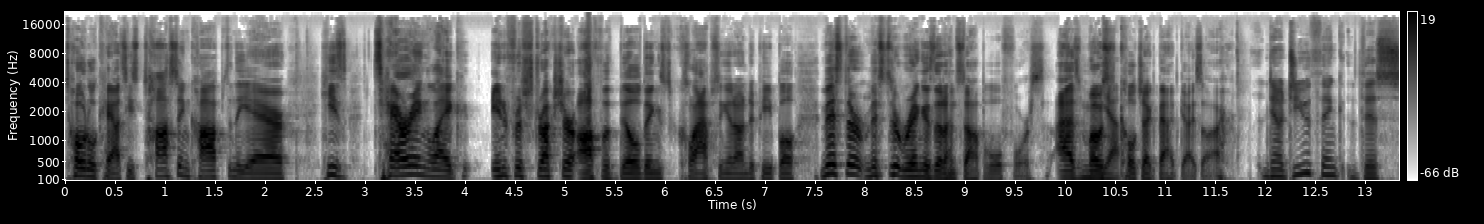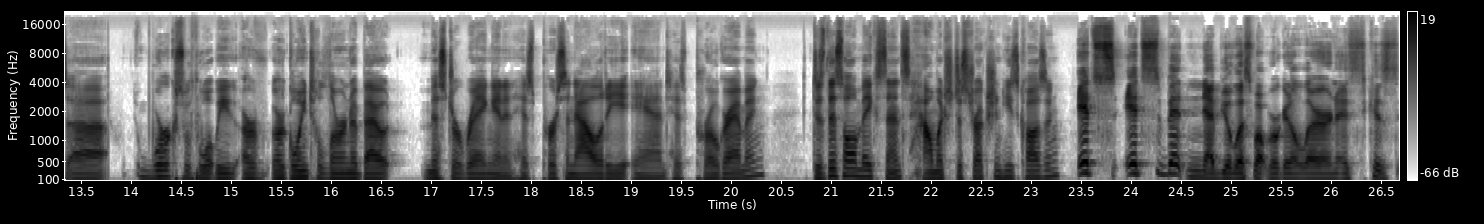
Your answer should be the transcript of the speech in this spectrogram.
total chaos. He's tossing cops in the air. He's tearing like infrastructure off of buildings, collapsing it onto people. Mister Mister Ring is an unstoppable force, as most Yeah. Kolchak bad guys are. now, do you think this uh, works with what we are are going to learn about Mr. Ring and his personality and his programming? Does this all make sense? How much destruction he's causing? It's it's a bit nebulous what we're gonna learn. Is because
